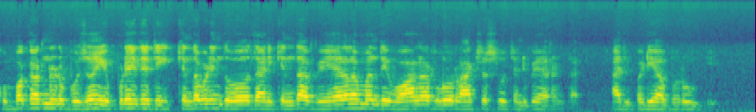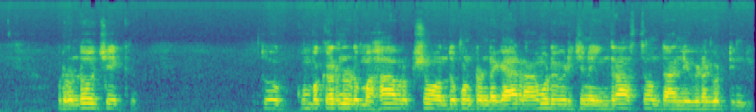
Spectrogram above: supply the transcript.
కుంభకర్ణుడు భుజం ఎప్పుడైతే దిగి కింద పడిందో దాని కింద వేల మంది వానరులు రాక్షసులు చనిపోయారంట. అది పడి ఆ బరువుకి. రెండవ చేక్ తో కుంభకర్ణుడు మహావృక్షం అందుకుంటుండగా రాముడు విడిచిన ఇంద్రాస్త్రం దాన్ని విడగొట్టింది.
